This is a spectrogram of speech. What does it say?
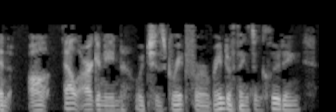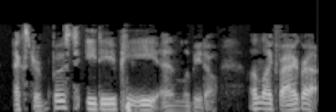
and L-arginine, which is great for a range of things, including extra boost, ED, PE, and libido. Unlike Viagra,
